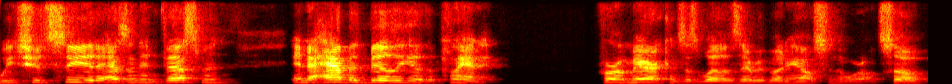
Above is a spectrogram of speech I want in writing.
we should see it as an investment in the habitability of the planet for Americans as well as everybody else in the world. So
